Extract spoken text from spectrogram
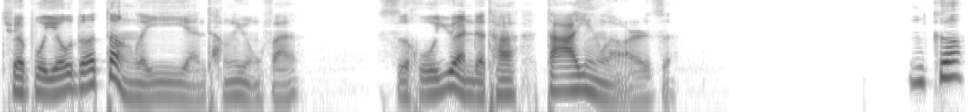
却不由得瞪了一眼滕永凡，似乎怨着他答应了儿子。哥，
